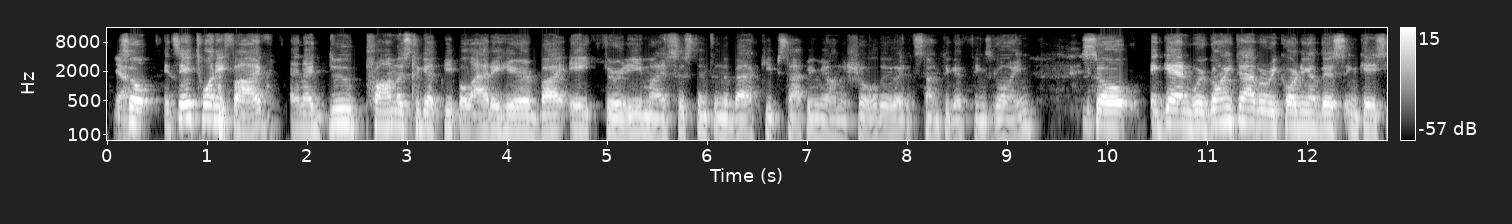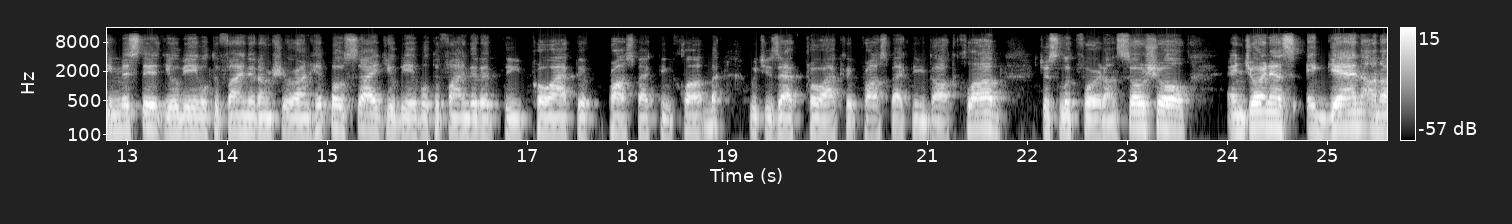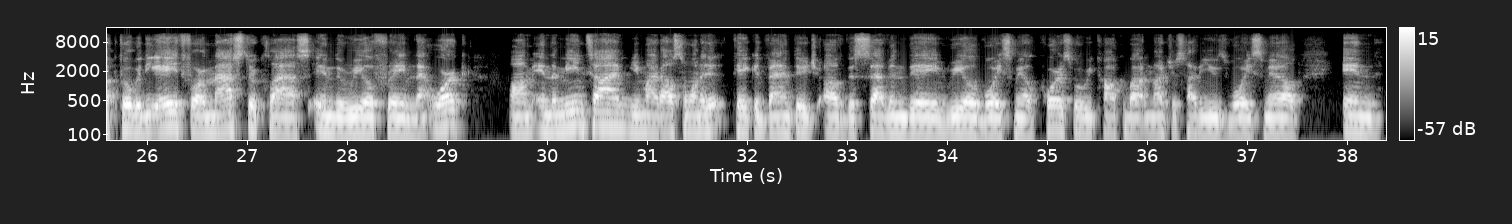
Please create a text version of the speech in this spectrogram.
yeah. So it's 8:25, and I do promise to get people out of here by 8:30. My assistant in the back keeps tapping me on the shoulder that it's time to get things going. So again, we're going to have a recording of this in case you missed it. You'll be able to find it, I'm sure, on Hippo's site. You'll be able to find it at the Proactive Prospecting Club, which is at proactiveprospecting.club. Just look for it on social and join us again on October the 8th for a masterclass in the Real Frame Network. Um, in the meantime, you might also want to take advantage of the seven day real voicemail course where we talk about not just how to use voicemail in,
